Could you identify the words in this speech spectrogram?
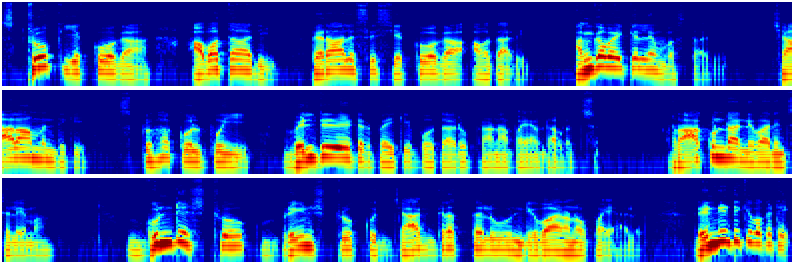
స్ట్రోక్ ఎక్కువగా అవతాది పెరాలసిస్ ఎక్కువగా అవతాది అంగవైకల్యం వస్తుంది. చాలామందికి స్పృహ కోల్పోయి వెంటిలేటర్ పైకి పోతారు ప్రాణాపాయం రావచ్చు. రాకుండా నివారించలేమా? గుండె స్ట్రోక్ బ్రెయిన్ స్ట్రోక్కు జాగ్రత్తలు నివారణోపాయాలు. రెండింటికి ఒకటే.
